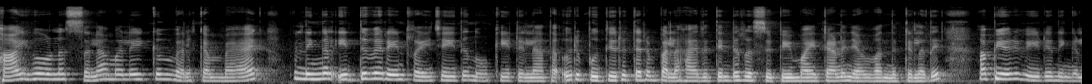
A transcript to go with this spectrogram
ഹായ് ഹോൾ അസ്സലാം വലൈക്കും വെൽക്കം ബാക്ക് അപ്പം നിങ്ങൾ ഇതുവരെയും ട്രൈ ചെയ്ത് നോക്കിയിട്ടില്ലാത്ത ഒരു പുതിയൊരു തരം പലഹാരത്തിന്റെ റെസിപ്പിയുമായിട്ടാണ് ഞാൻ വന്നിട്ടുള്ളത്. അപ്പോൾ ഈ ഒരു വീഡിയോ നിങ്ങൾ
